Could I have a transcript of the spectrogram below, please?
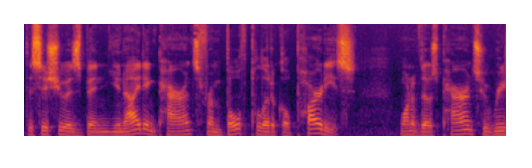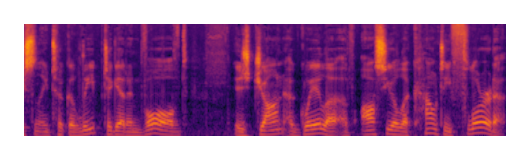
This issue has been uniting parents from both political parties. One of those parents who recently took a leap to get involved is John Arguello of Osceola County, Florida.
